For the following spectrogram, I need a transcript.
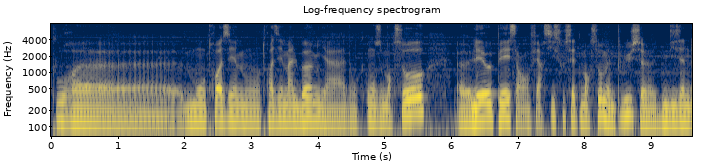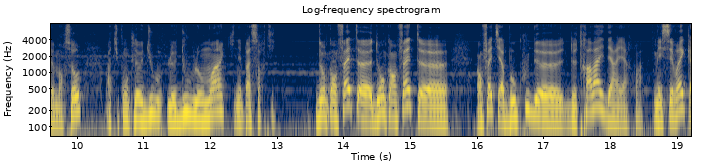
Pour euh, mon, troisième, album, il y a donc 11 morceaux. Euh, les EP, ça va en faire 6 ou 7 morceaux, même plus, euh, d'une dizaine de morceaux. Bah, tu comptes le double au moins qui n'est pas sorti. Donc en fait, euh, euh, en fait, il y a beaucoup de, travail derrière, quoi. Mais c'est vrai que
